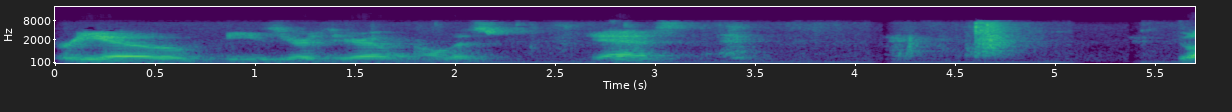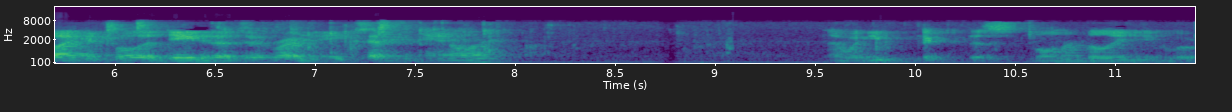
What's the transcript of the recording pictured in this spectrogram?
30B00 and all this jazz? Do I control the data that's overriding the exception handler? Now, when you picked this vulnerability, you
